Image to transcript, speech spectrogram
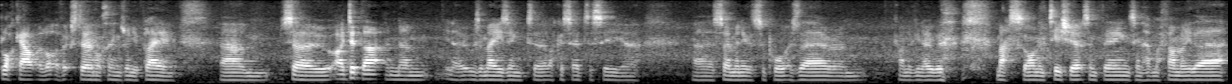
block out a lot of external things when you're playing. Um, so I did that, and um, you know, it was amazing to, like I said, to see uh, uh, so many of the supporters there, and kind of you know with masks on and t-shirts and things, and have my family there.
